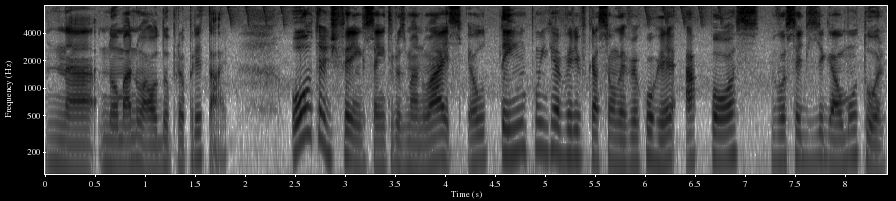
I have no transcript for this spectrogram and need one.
na, no manual do proprietário. Outra diferença entre os manuais é o tempo em que a verificação deve ocorrer após você desligar o motor.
